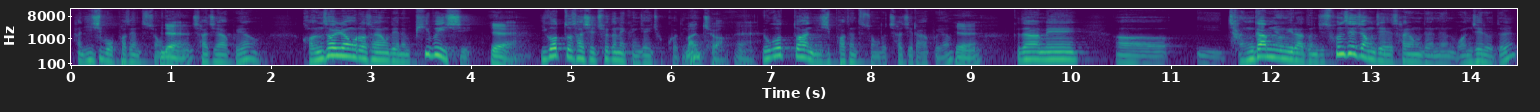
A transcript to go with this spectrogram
한 25% 정도 네. 차지하고요. 건설용으로 사용되는 PVC 예, 이것도 사실 최근에 굉장히 좋거든요. 많죠. 예, 이것도 한 20% 정도 차지를 하고요. 예, 그 다음에 어, 이 장갑용이라든지 손세정제에 사용되는 원재료들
